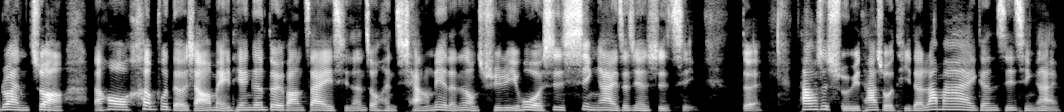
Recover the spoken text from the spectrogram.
乱撞，然后恨不得想要每天跟对方在一起的那种很强烈的那种驱力，或者是性爱这件事情。对，它是属于他所提的浪漫爱跟激情爱。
